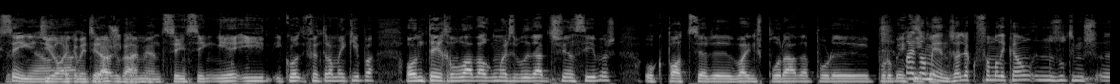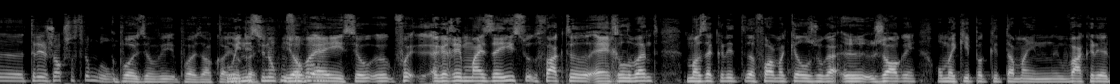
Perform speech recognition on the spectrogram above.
sim, teoricamente, irá jogar. É? Sim, sim. E, e, enfrentar uma equipa onde tem revelado algumas debilidades defensivas, o que pode ser bem explorada por, por o Benfica. Mais ou menos. Olha que o Famalicão nos últimos três jogos sofreu um gol. Pois, eu vi. Pois, ok. O início não começou bem. É isso. Eu, agarrei-me mais a isso. De facto, é relevante, mas acredito da forma que eles joguem uma equipa que também vai querer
